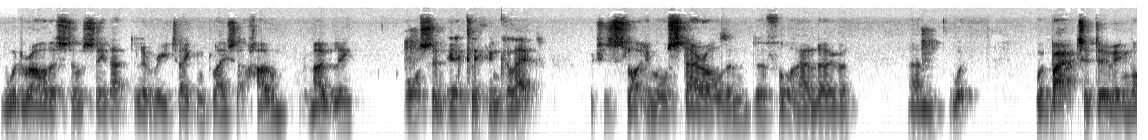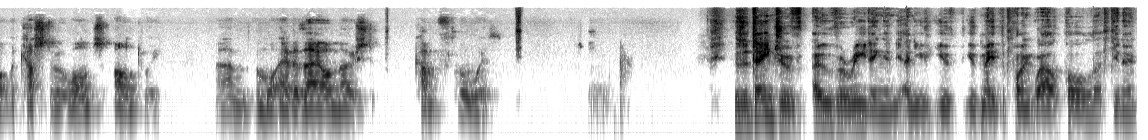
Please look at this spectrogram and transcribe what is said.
would rather still see that delivery taking place at home, remotely, or simply a click and collect, which is slightly more sterile than the full handover, um, we're, back to doing what the customer wants, aren't we? Um, and whatever they are most comfortable with. So there's a danger of overreading, and, and you, you've you've made the point well, Paul, that you know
